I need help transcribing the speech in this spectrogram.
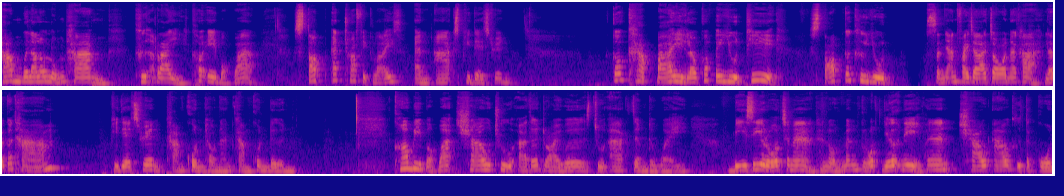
ทำเวลาเราหลงทางคืออะไร ข้อ A บอกว่า stop at traffic lights and ask pedestrian ก็ขับไปแล้วก็ไปหยุดที่ stop ก็คือหยุดสัญญาณไฟจราจรนะคะ แล้วก็ถาม pedestrian ถามคนแถวนั้นถามคนเดิน ข้อ B บอกว่า shout to other drivers to ask them the way busy road ใช่ไหมถนนมันรถเยอะนี่ เพราะฉะนั้น shout out คือตะโกน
